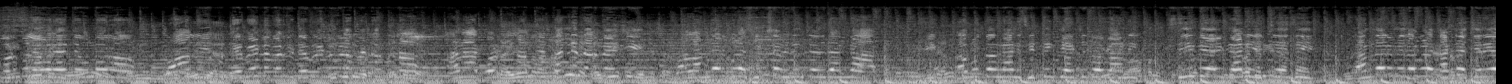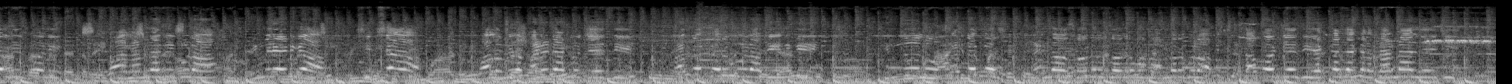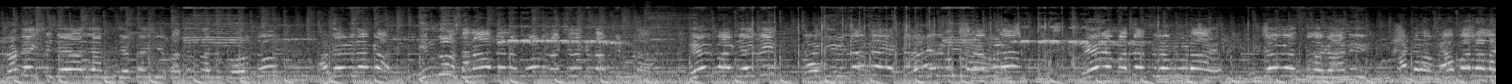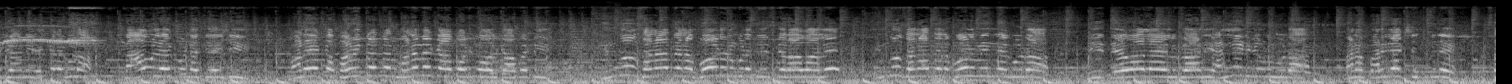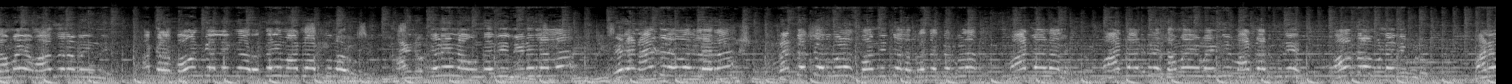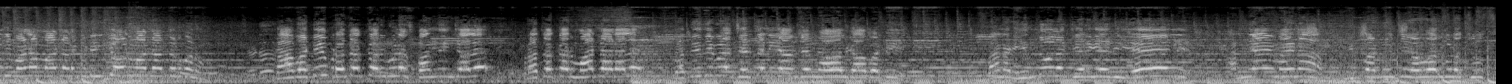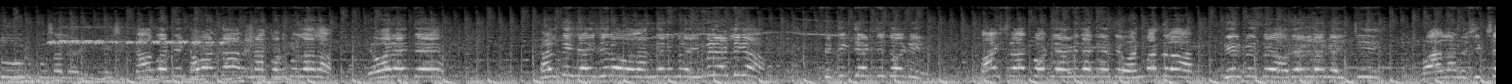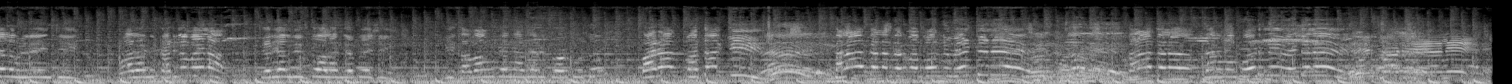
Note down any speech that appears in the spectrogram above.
కొడుకులు ఎవరైతే ఉన్నారో వాళ్ళు డెబిట్లు పెట్టి డెబిట్లు కూడా ఆ నా కొడుకు తల్లి తరమేసి వాళ్ళందరూ కూడా శిక్ష విధించే విధంగా ప్రభుత్వం కానీ సిట్టింగ్ జడ్జితో కానీ సిబిఐ కానీ ఇచ్చేసి వీళ్ళందరి మీద కూడా కఠిన చర్యలు తీసుకొని వాళ్ళందరినీ కూడా ఇమ్మీడియట్గా శిక్ష వాళ్ళ మీద పడేటట్లు చేసి ప్రతి ఒక్కరు కూడా దీనికి రెండవ సోదరు అందరూ కూడా సపోర్ట్ చేసి ఎక్కడెక్కడ ధర్నాలు చేసి ప్రొటెక్ట్ చేయాలి అని చెప్పేసి ప్రభుత్వాన్ని కోరుతూ అదేవిధంగా హిందూ సనాతన మూడు రక్షణ కమిటీ కూడా ఏర్పాటు చేసి ఈ విధంగా ఎక్కడ జరుగుతున్నా కూడా వేరే మద్దతులను కూడా ఉద్యోగస్తులు కానీ అక్కడ వ్యాపారాలకు కానీ ఎక్కడ కూడా తావు లేకుండా చేసి మన యొక్క పవిత్రతను మనమే కాపాడుకోవాలి కాబట్టి హిందూ సనాతన బోర్డును కూడా తీసుకురావాలి. హిందూ సనాతన బోర్డు మీదనే కూడా ఈ దేవాలయాలు కానీ అన్నిటికీ కూడా మనం పరిరక్షించుకునే సమయం ఆసరమైంది అక్కడ పవన్ కళ్యాణ్ గారు ఒక్కరే మాట్లాడుతున్నారు. ఆయన ఒక్కడే నా ఉన్నది. లీడర్లలో వేరే నాయకులు ఎవరు లేరా? ప్రతి ఒక్కరు కూడా స్పందించాలి. ప్రతి ఒక్కరు కూడా మాట్లాడాలి. మాట్లాడుకునే సమయం అయింది. మాట్లాడుకునే అవసరం ఉన్నది ఇప్పుడు. మనది మనం మాట్లాడుకుంటే ఇంకెవరు మాట్లాడతాడు మనం? కాబట్టి ప్రతి ఒక్కరు కూడా స్పందించాలి. ప్రతి ఒక్కరు మాట్లాడాలి. ప్రతిదీ కూడా చర్చనీయాంశం కావాలి కాబట్టి మన హిందువులకు జరిగేది ఏది అన్యాయమైన ఇప్పటి నుంచి ఎవరు కూడా చూస్తూ ఊరుకుండలేదు కాబట్టి కమర్దార్ నా కొడుకులారా ఎవరైతే కల్తీ చేసిరో వాళ్ళందరినీ కూడా ఇమీడియట్గా సిట్టింగ్ జడ్జి తోటి ఫాస్ట్ ట్రాక్ కోర్టులో ఏ విధంగా అయితే వన్ మంత్లో తీర్పిస్తే అదే విధంగా ఇచ్చి వాళ్ళను శిక్షలు విధించి వాళ్ళను కఠినమైన చర్యలు తీసుకోవాలని చెప్పేసి ఈ సభాముఖంగా అందరికీ కోరుకుంటూ భారత్ మతాకి! జై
